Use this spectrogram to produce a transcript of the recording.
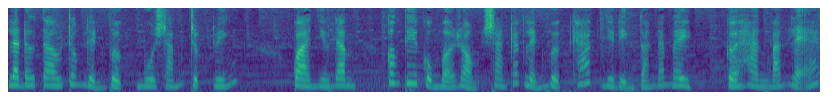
là đầu tàu trong lĩnh vực mua sắm trực tuyến. Qua nhiều năm, công ty cũng mở rộng sang các lĩnh vực khác như điện toán đám mây, cửa hàng bán lẻ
